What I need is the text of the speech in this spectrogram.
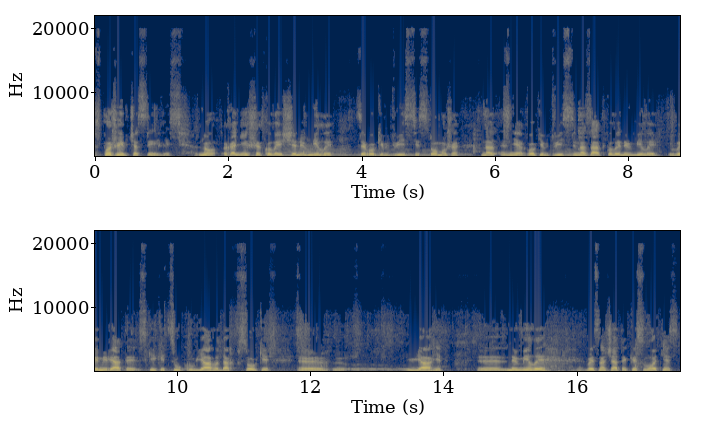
Споживча стиглість. Ну, раніше, коли ще не вміли, це років 200, 100, може, на, ні, років 200 назад, коли не вміли виміряти, скільки цукру в ягодах, в соки е, е, ягід, е, не вміли визначати кислотність,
